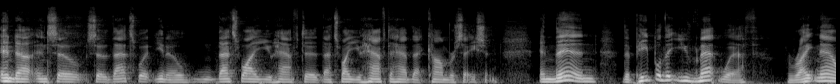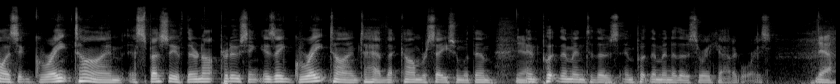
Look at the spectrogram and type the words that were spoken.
and uh, and so so that's what you know. That's why you have to. That's why you have to have that conversation, and then the people that you've met with right now is a great time, especially if they're not producing, is a great time to have that conversation with them Yeah. and put them into those and put them into those three categories, Yeah.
